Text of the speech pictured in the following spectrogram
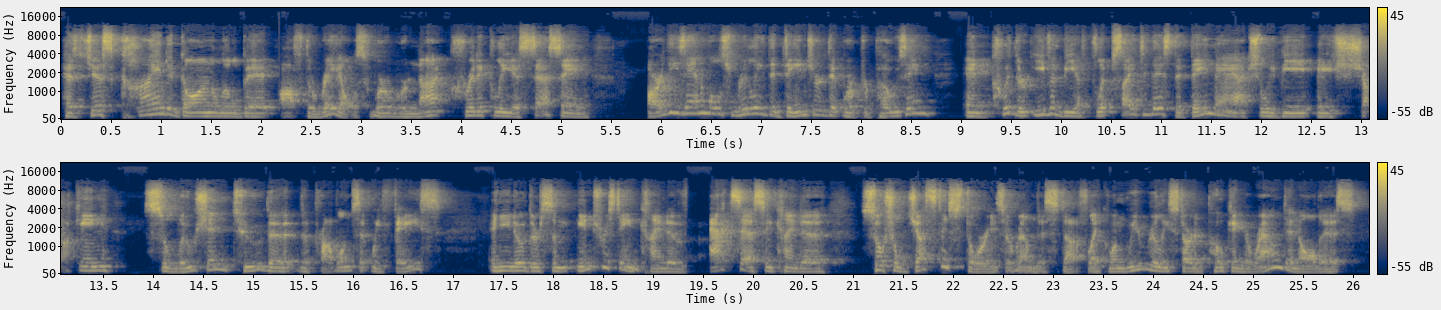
has just kind of gone a little bit off the rails where we're not critically assessing are these animals really the danger that we're proposing? And could there even be a flip side to this that they may actually be a shocking solution to the, the problems that we face? And, you know, there's some interesting kind of access and kind of social justice stories around this stuff. Like when we really started poking around in all this,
